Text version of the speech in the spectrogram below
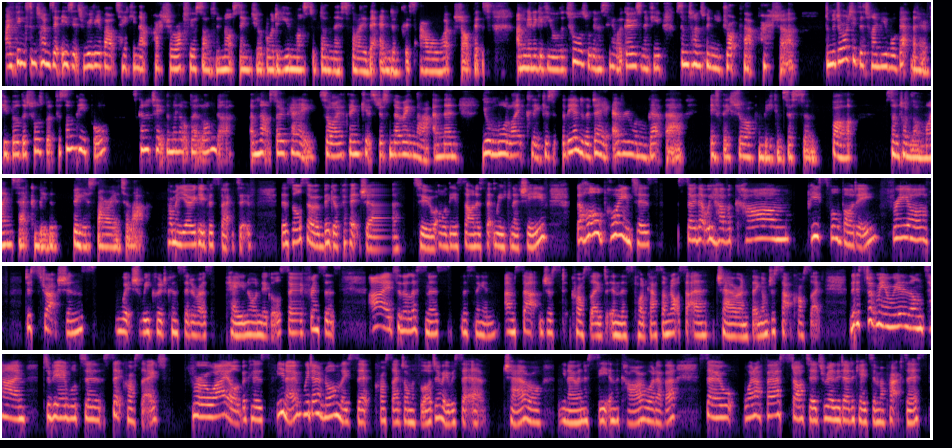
I think sometimes it is, it's really about taking that pressure off yourself and not saying to your body, you must have done this by the end of this hour workshop. It's, I'm going to give you all the tools, we're going to see how it goes. And if you, sometimes when you drop that pressure, the majority of the time you will get there if you build the tools. But for some people, it's going to take them a little bit longer and that's okay. So I think it's just knowing that. And then you're more likely, because at the end of the day, everyone will get there if they show up and be consistent. But sometimes our mindset can be the biggest barrier to that. From a yogi perspective, there's also a bigger picture to all the asanas that we can achieve. The whole point is so that we have a calm, peaceful body, free of distractions, which we could consider as pain or niggles. So, for instance, I, to the listeners listening in, I'm sat just cross legged in this podcast. I'm not sat a chair or anything, I'm just sat cross legged. This took me a really long time to be able to sit cross legged for a while because, you know, we don't normally sit cross legged on the floor, do we? We sit at a chair or you know in a seat in the car or whatever so when i first started really dedicating my practice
